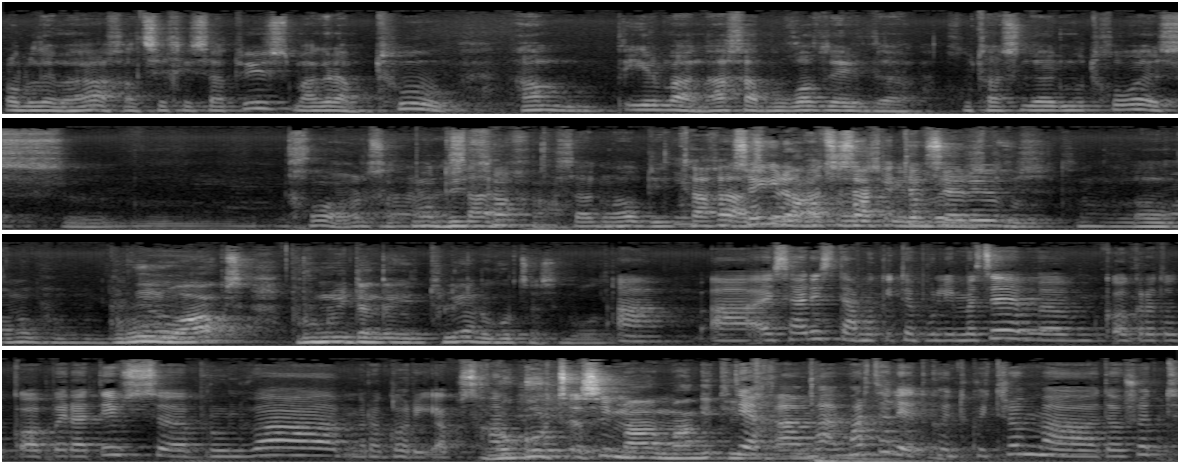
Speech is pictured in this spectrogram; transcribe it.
პრობლემაა ახალციხისათვის მაგრამ თუ ამ პირმა ნახა ბუღალტერი და 500 ლარი მოთხოვა ეს ხო არის საკმაოდ დიდი თანხა საკმაოდ დიდი თანხა ესე იგი რაღაცა საკეთებს სერიოზულად ანუ ბრუნვა აქვს ბრუნვიდან გაითვლიან როგორც ესე ბოლოს აა ეს არის დამოკიდებული იმაზე კონკრეტულ კოოპერატივს ბრუნვა როგორი აქვს ხან როგორც წესი მაგით იცი დიახ მართალია თქვენ თქვით რომ დავუშვათ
